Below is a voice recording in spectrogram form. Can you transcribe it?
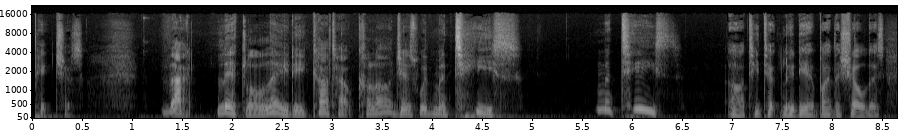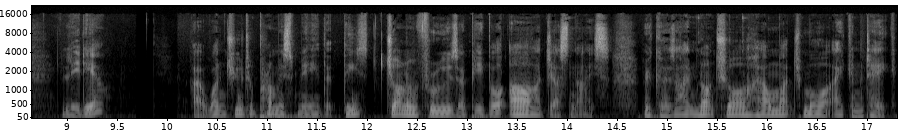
pictures. That little lady cut out collages with Matisse. Matisse! Artie took Lydia by the shoulders. Lydia, I want you to promise me that these John and Firuza people are just nice, because I'm not sure how much more I can take.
